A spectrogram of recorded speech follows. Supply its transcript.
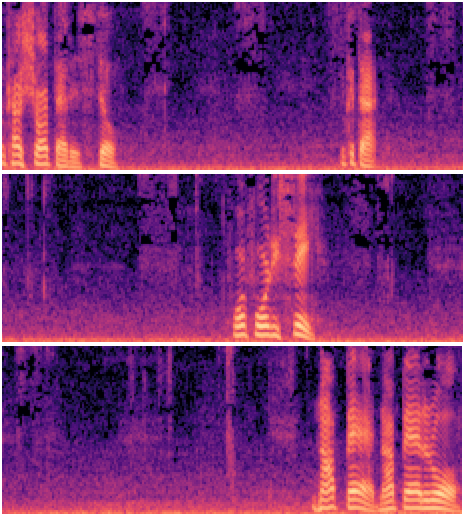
look how sharp that is still. Look at that. 440C. Not bad, not bad at all.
